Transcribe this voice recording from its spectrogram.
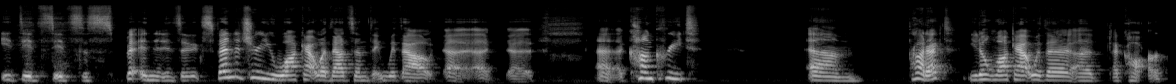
it's it's it's a spe- and it's an expenditure. You walk out without something, without a, a, a, a concrete um, product. You don't walk out with a, a, a car.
